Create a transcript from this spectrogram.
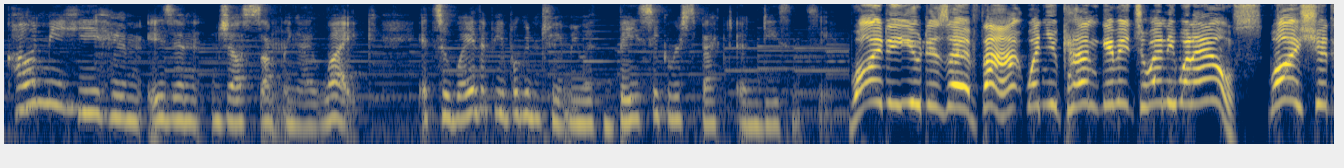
Calling me he, him isn't just something I like. It's a way that people can treat me with basic respect and decency. Why do you deserve that when you can't give it to anyone else? Why should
